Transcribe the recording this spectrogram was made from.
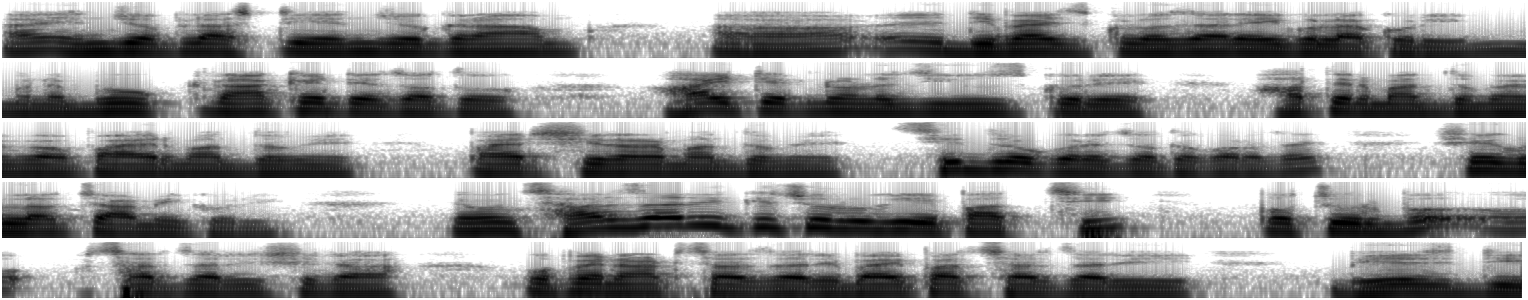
angioplasty angiogram device closure এইগুলা করি। মানে বুক না কেটে যত হাই টেকনোলজি ইউজ করে হাতের মাধ্যমে বা পায়ের মাধ্যমে পায়ের শিরার মাধ্যমে ছিদ্র করে যত করা যায় সেগুলো হচ্ছে আমি করি। এবং সার্জারি কিছু রুগী পাচ্ছি প্রচুর সার্জারি সেটা open heart surgery bypass surgery VHD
